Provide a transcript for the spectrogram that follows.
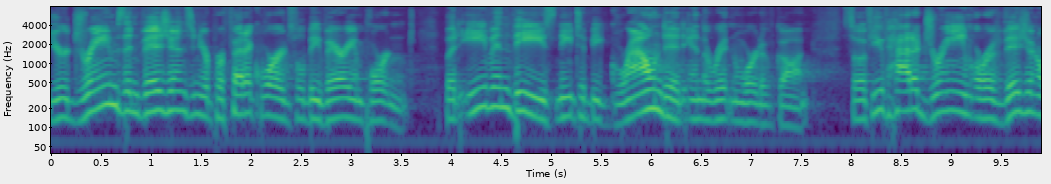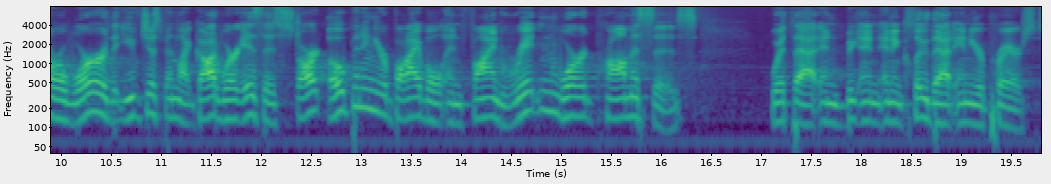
Your dreams and visions and your prophetic words will be very important. But even these need to be grounded in the written word of God. So if you've had a dream or a vision or a word that you've just been like, God, where is this? Start opening your Bible and find written word promises with that and, and, and include that in your prayers.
